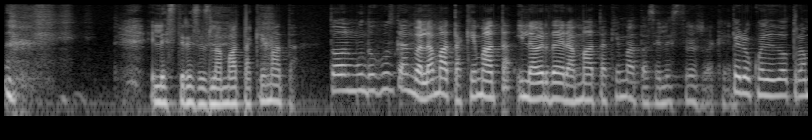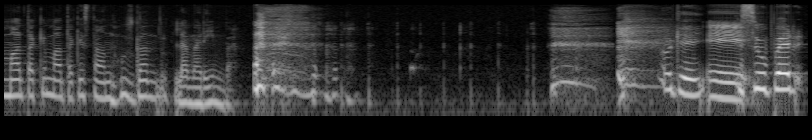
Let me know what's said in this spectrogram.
el estrés es la mata que mata todo el mundo juzgando a la mata que mata y la verdadera mata que mata es el estrés, Raquel. Pero ¿cuál es la otra mata que mata que están juzgando? La marimba. ok. Eh, Súper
